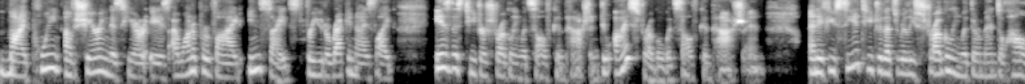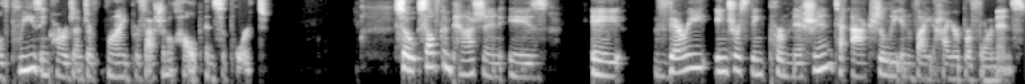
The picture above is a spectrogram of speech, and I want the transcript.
my point of sharing this here is I want to provide insights for you to recognize like, is this teacher struggling with self compassion? Do I struggle with self compassion? And if you see a teacher that's really struggling with their mental health, please encourage them to find professional help and support. So, self compassion is a very interesting permission to actually invite higher performance.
